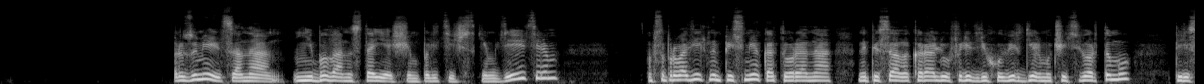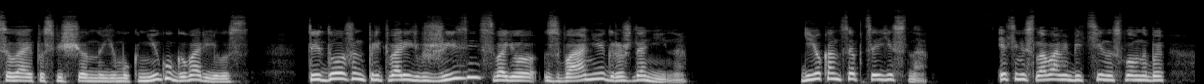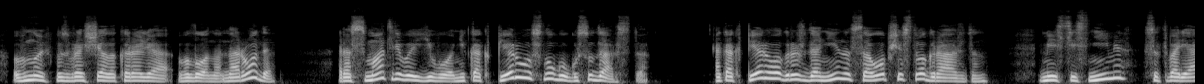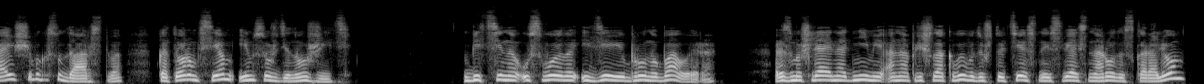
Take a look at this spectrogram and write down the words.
Разумеется, она не была настоящим политическим деятелем, В сопроводительном письме, которое она написала королю Фридриху Вильгельму IV, пересылая посвященную ему книгу, говорилось «Ты должен притворить в жизнь свое звание гражданина». Ее концепция ясна. Этими словами Беттина словно бы вновь возвращала короля в лоно народа, рассматривая его не как первую слугу государства, а как первого гражданина сообщества граждан, вместе с ними сотворяющего государства, в котором всем им суждено жить. Беттина усвоила идею Бруно Бауэра. Размышляя над ними, она пришла к выводу, что тесная связь народа с королем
